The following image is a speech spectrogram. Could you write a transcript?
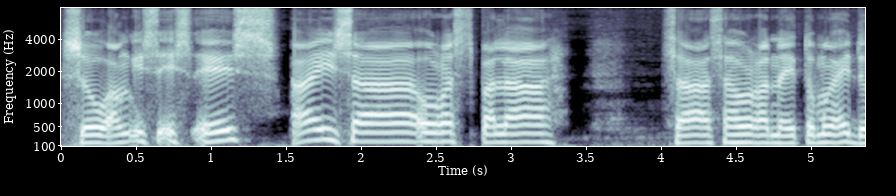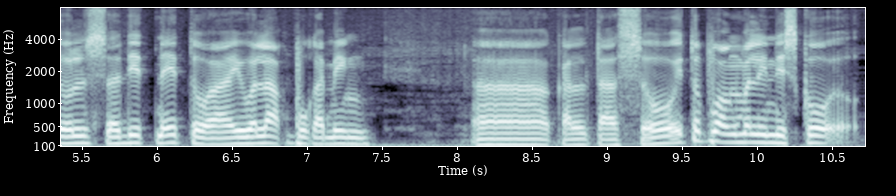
So, ang SSS ay sa oras pala sa sahuran na ito mga idol, sa date na ito ay wala po kaming ah, kaltas. So, ito po ang malinis ko,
